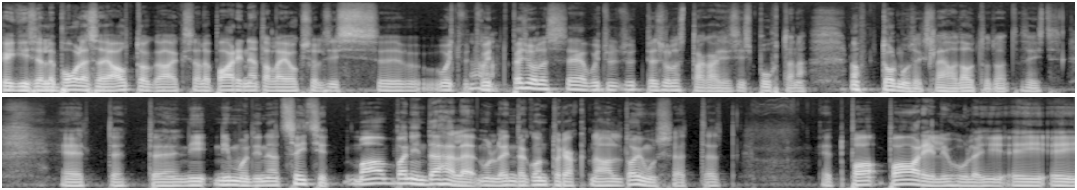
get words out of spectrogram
kõigi selle poolesaja autoga, eks ole, paari nädala jooksul siis vutt-vutt-vutt äh, pesulasse ja vutt-vutt-vutt pesulast tagasi siis puhtana. noh, tolmuseks lähevad autod vaata sõites et, et äh, nii, niimoodi nad sõitsid. ma panin tähele, mul enda kontoriakna all toimus see, et, et et pa-, paaril juhul ei, ei, ei,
